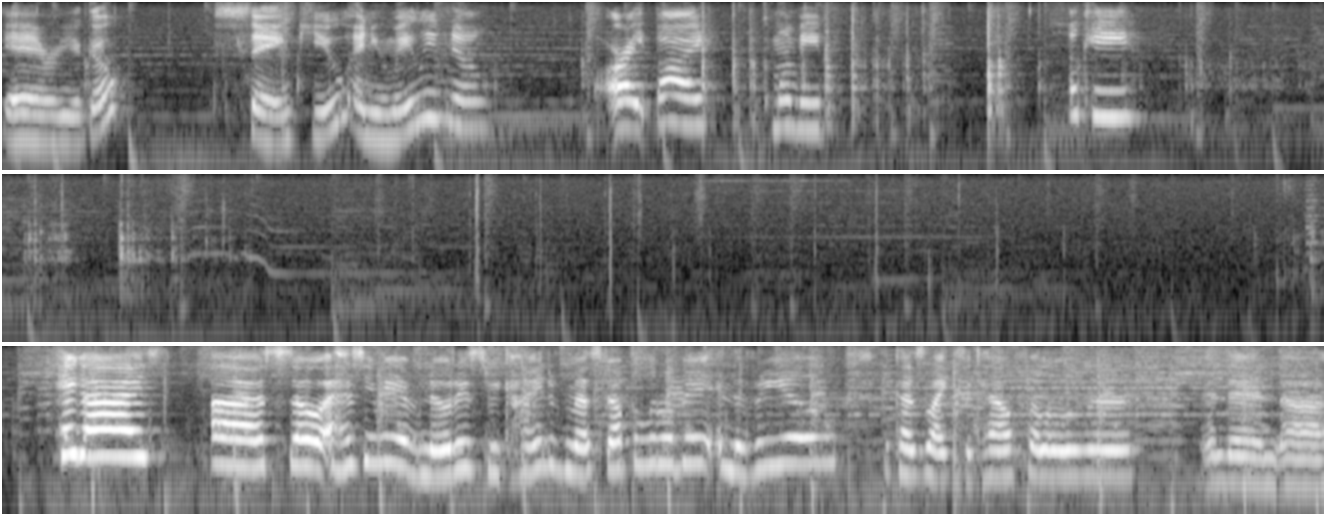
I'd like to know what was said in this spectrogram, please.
There you go. Thank you, and you may leave now. All right, bye. Come on, babe. Okay. So as you may have noticed, we kind of messed up a little bit in the video because like the cow fell over and then uh,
